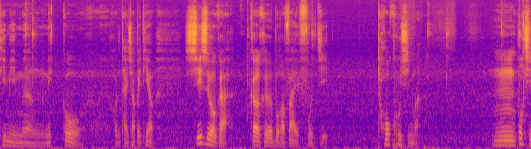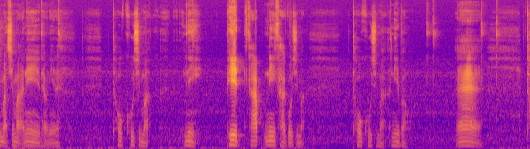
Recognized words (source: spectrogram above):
ที่มีเมืองนิโก้คนไทยชอบไปเที่ยวชิซูโอกะก็คือภูเขาไฟฟูจิโทคุชิมะอืมพวกชิมะชิมะนี่แถวนี้นะโทคุชิมะนี่ผิดครับนี่คาโกชิมะ โทคุชิมะนี่เปล่าอ่าโต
